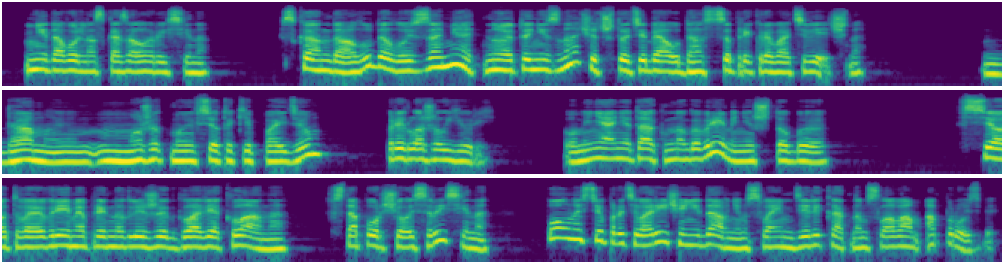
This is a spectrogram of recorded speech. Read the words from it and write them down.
— недовольно сказала Рысина. «Скандал удалось замять, но это не значит, что тебя удастся прикрывать вечно. «Да, мы... Может, мы все-таки пойдем?» — предложил Юрий. «У меня не так много времени, чтобы...» «Все твое время принадлежит главе клана», — встопорщилась Рысина, полностью противореча недавним своим деликатным словам о просьбе,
